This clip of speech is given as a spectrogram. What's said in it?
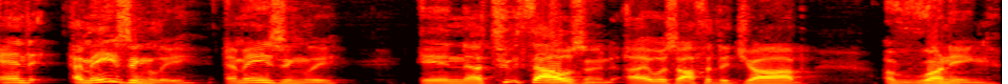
And amazingly, amazingly, in uh, 2000, I was offered the job of running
